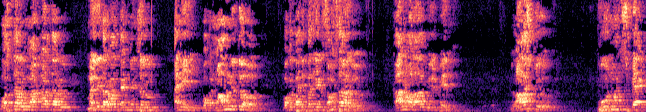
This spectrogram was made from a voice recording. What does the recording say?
వస్తారు మాట్లాడతారు మళ్ళీ తర్వాత కనిపించరు అని ఒక నానుడితో ఒక పది పదిహేను సంవత్సరాలు కాలం అలా వెళ్ళిపోయింది. లాస్ట్ ఫోర్ మంత్స్ బ్యాక్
